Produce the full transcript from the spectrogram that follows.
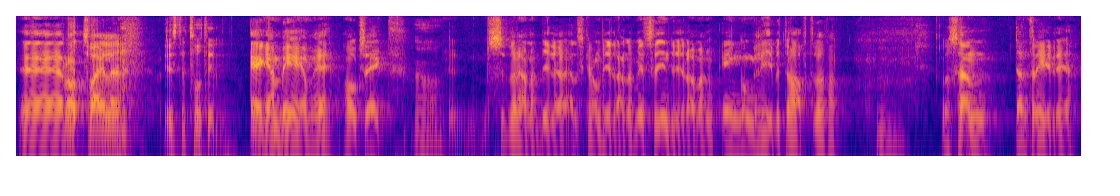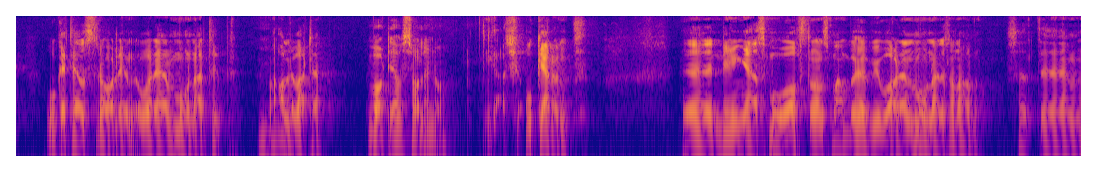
eh, Rottweiler, Just det, två till. äga en BMW har också ägt. Ja. Suveräna bilar, jag älskar de bilarna. De är svindyra men en gång i livet har jag haft det i alla fall. Mm. Och sen den tredje, åka till Australien. Då var det en månad typ. Mm. Har aldrig varit där. Vart i Australien då? Ja, åka runt. Eh, det är ju inga små avstånd så man behöver ju vara en månad i sådana fall. Så att, eh,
